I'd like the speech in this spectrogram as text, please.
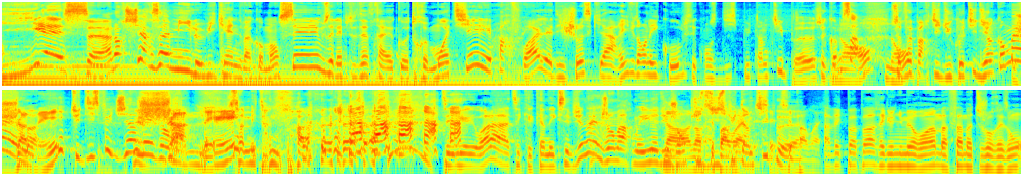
Yes Alors chers amis, le week-end va commencer, vous allez peut-être avec votre moitié et parfois il y a des choses qui arrivent dans les couples, c'est qu'on se dispute un petit peu, c'est comme Non, ça. non. Ça fait partie du quotidien quand même. Jamais. Tu te disputes jamais, Jean-Marc Jamais. Ça m'étonne pas. t'es voilà, t'es quelqu'un d'exceptionnel Jean-Marc, mais il y a des Non, gens qui se disputent vrai, un petit peu. C'est pas vrai. Avec papa, règle numéro 1, ma femme a toujours raison.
